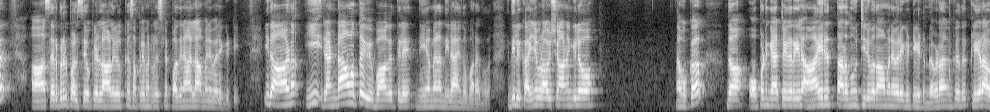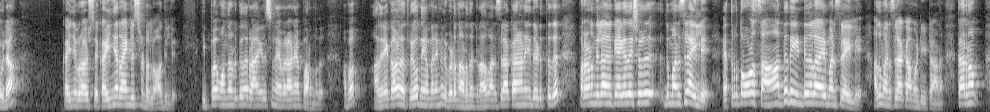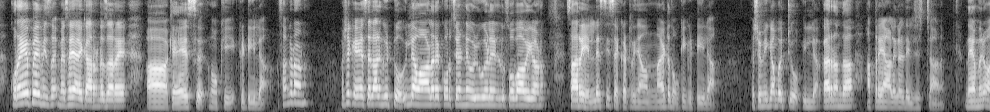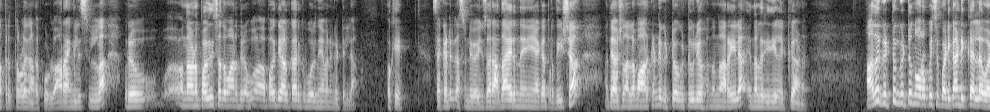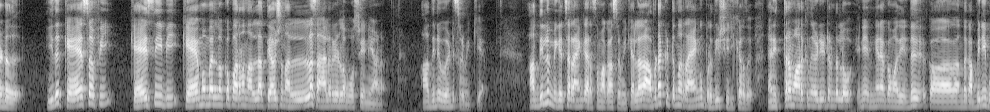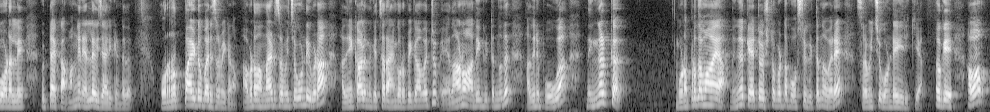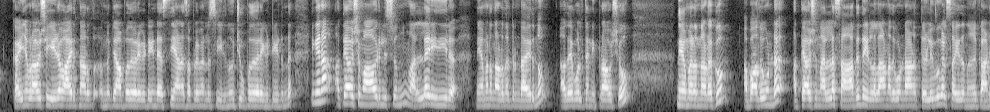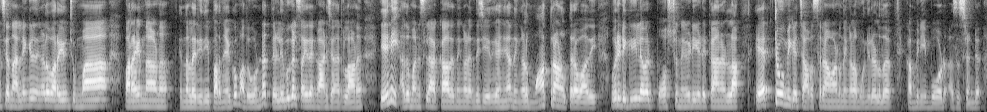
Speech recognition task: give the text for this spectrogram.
സെർബ്രൽ പൾസി ഒക്കെയുള്ള ആളുകൾക്ക് സപ്ലിമെന്ററി ലിസ്റ്റിലെ പതിനാലാമന് വരെ കിട്ടി. ഇതാണ് ഈ രണ്ടാമത്തെ വിഭാഗത്തിലെ നിയമന നില എന്ന് പറയുന്നത്. ഇതിൽ കഴിഞ്ഞ പ്രാവശ്യമാണെങ്കിലോ നമുക്ക് ദ ഓപ്പൺ കാറ്റഗറിയിൽ ആയിരത്തി അറുന്നൂറ്റി ഇരുപതാമന വരെ കിട്ടിയിട്ടുണ്ട്. ഇവിടെ നിങ്ങൾക്ക് ഇത് ക്ലിയർ ആവില്ല കഴിഞ്ഞ പ്രാവശ്യത്തെ കഴിഞ്ഞ റാങ്ക് ലിസ്റ്റ് ഉണ്ടല്ലോ അതിൽ. ഇപ്പോൾ വന്നു നടക്കുന്ന ലിസ്റ്റ് നിയമനമാണ് ഞാൻ പറഞ്ഞത്. അപ്പം അതിനേക്കാളും എത്രയോ നിയമനങ്ങൾ ഇവിടെ നടന്നിട്ടുണ്ട്. അത് മനസ്സിലാക്കാനാണ് ഇതെടുത്തത് പറയണമെന്നില്ല നിങ്ങൾക്ക് ഏകദേശം ഒരു ഇത് മനസ്സിലായില്ലേ? എത്രത്തോളം സാധ്യതയുണ്ട് എന്നുള്ള കാര്യം മനസ്സിലായില്ലേ? അത് മനസ്സിലാക്കാൻ വേണ്ടിയിട്ടാണ്. കാരണം കുറേ പേര് മിസ് മെസ്സേജ് അയക്കാറുണ്ട് സാറേ കെ എസ് നോക്കി കിട്ടിയില്ല. സങ്കടമാണ് പക്ഷേ കെ എസ് എല്ലാവരും കിട്ടുമോ ഇല്ല വളരെ കുറച്ച് എണ്ണ ഒഴിവുകളേ ഉള്ളൂ സ്വാഭാവികമാണ്. സാറേ എൽ എസ് സി സെക്രട്ടറി ഞാൻ നന്നായിട്ട് നോക്കി കിട്ടിയില്ല. വിഷമിക്കാൻ പറ്റുമോ ഇല്ല. കാരണം എന്താ? അത്രയും ആളുകളുടെ ലിസ്റ്റാണ് നിയമനം അത്രത്തോളം നടക്കുകയുള്ളൂ ആ റാങ്ക് ലിസ്റ്റിലുള്ള ഒരു എന്താണ് പകുതി ശതമാനത്തിന് പകുതി ആൾക്കാർക്ക് പോലും നിയമനം കിട്ടില്ല. ഓക്കെ സെക്രട്ടറി അസിസ്റ്റന്റ് കഴിഞ്ഞു. സാർ അതായിരുന്നു ഇനി ഏക പ്രതീക്ഷ. അത്യാവശ്യം നല്ല മാർക്കുണ്ട് കിട്ടുമോ കിട്ടൂലോ എന്നൊന്നും അറിയില്ല. എന്നുള്ള രീതിയിൽ നിൽക്കുകയാണ്. അത് കിട്ടും കിട്ടും എന്ന് ഉറപ്പിച്ച് പഠിക്കാണ്ടിരിക്കുകയല്ല വേണ്ടത്. ഇത് K S F E K C B K M M L എന്നൊക്കെ പറഞ്ഞ നല്ല അത്യാവശ്യം നല്ല സാലറിയുള്ള പോസ്റ്റ് തന്നെയാണ്. അതിനു വേണ്ടി ശ്രമിക്കുക. അതിലും മികച്ച റാങ്ക് കരസ്ഥമാക്കാൻ ശ്രമിക്കുക. അല്ലാതെ അവിടെ കിട്ടുന്ന റാങ്കും പ്രതീക്ഷിച്ചിരിക്കരുത്. ഞാൻ ഇത്ര മാർക്ക് നേടിയിട്ടുണ്ടല്ലോ ഇനി ഇങ്ങനെയൊക്കെ മതി. ഇത് എന്താ കമ്പനി ബോർഡല്ലേ വിട്ടേക്കാം. അങ്ങനെയല്ല വിചാരിക്കേണ്ടത്. ഉറപ്പായിട്ടും പരിശ്രമിക്കണം. അവിടെ നന്നായിട്ട് ശ്രമിച്ചുകൊണ്ട് ഇവിടെ അതിനേക്കാളും മികച്ച റാങ്ക് ഉറപ്പിക്കാൻ പറ്റും. ഏതാണോ ആദ്യം കിട്ടുന്നത് അതിന് പോവുക. നിങ്ങൾക്ക് ഗുണപ്രദമായ നിങ്ങൾക്ക് ഏറ്റവും ഇഷ്ടപ്പെട്ട പോസ്റ്റ് കിട്ടുന്നവരെ ശ്രമിച്ചു കൊണ്ടേയിരിക്കുക ഓക്കെ അപ്പോൾ കഴിഞ്ഞ പ്രാവശ്യം ഈഴവ് ആയിരത്തി അറുന്നൂറ്റി നാൽപ്പത് വരെ കിട്ടിയിട്ടുണ്ട് എസ് ആണ് സപ്ലിമെന്റ് ലിസ്റ്റ് ഇരുന്നൂറ്റി മുപ്പത് വരെ കിട്ടിയിട്ടുണ്ട്. ഇങ്ങനെ അത്യാവശ്യം ആ ഒരു ലിസ്റ്റ് ഒന്നും നല്ല രീതിയിൽ നിയമനം നടന്നിട്ടുണ്ടായിരുന്നു. അതേപോലെ തന്നെ ഇപ്രാവശ്യവും നിയമനം നടക്കും. അപ്പോൾ അതുകൊണ്ട് അത്യാവശ്യം നല്ല സാധ്യതയുള്ളതാണ്. അതുകൊണ്ടാണ് തെളിവുകൾ സഹിതം നിങ്ങൾ കാണിച്ചു തന്നത്. അല്ലെങ്കിൽ നിങ്ങൾ പറയും ചുമ്മാ പറയുന്നതാണ് എന്നുള്ള രീതിയിൽ പറഞ്ഞേക്കും. അതുകൊണ്ട് തെളിവുകൾ സഹിതം കാണിച്ചു തന്നിട്ടുള്ളതാണ്. ഇനി അത് മനസ്സിലാക്കാതെ നിങ്ങൾ എന്ത് ചെയ്തു കഴിഞ്ഞാൽ നിങ്ങൾ മാത്രമാണ് ഉത്തരവാദി. ഒരു ഡിഗ്രി ലെവൽ പോസ്റ്റ് നേടിയെടുക്കാനുള്ള ഏറ്റവും മികച്ച അവസരമാണ് നിങ്ങളുടെ മുന്നിലുള്ളത്. കമ്പനി ബോർഡ് അസിസ്റ്റന്റ്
